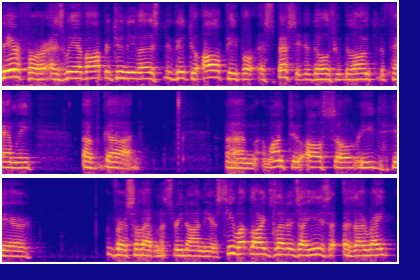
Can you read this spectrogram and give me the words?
Therefore, as we have opportunity, let us do good to all people, especially to those who belong to the family of God. Um, I want to also read here verse 11. Let's read on here. See what large letters I use as I write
